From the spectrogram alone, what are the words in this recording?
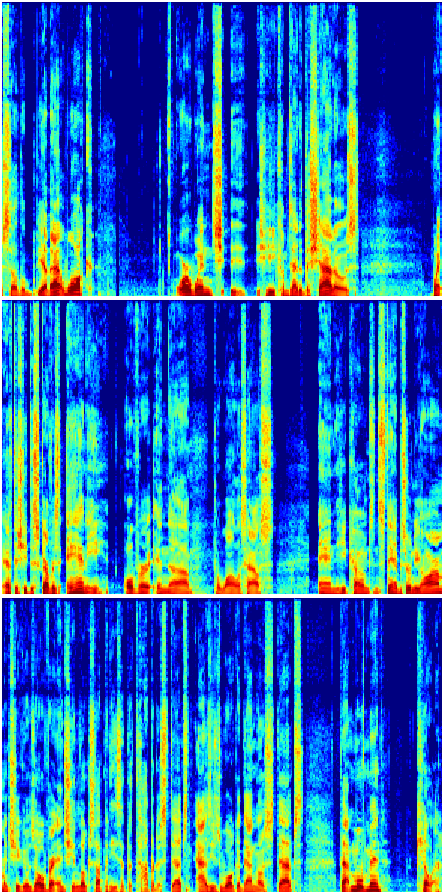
So the yeah that walk, or when she, he comes out of the shadows, when after she discovers Annie over in uh, the Wallace house, and he comes and stabs her in the arm, and she goes over and she looks up, and he's at the top of the steps. As he's walking down those steps, that movement, killer.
